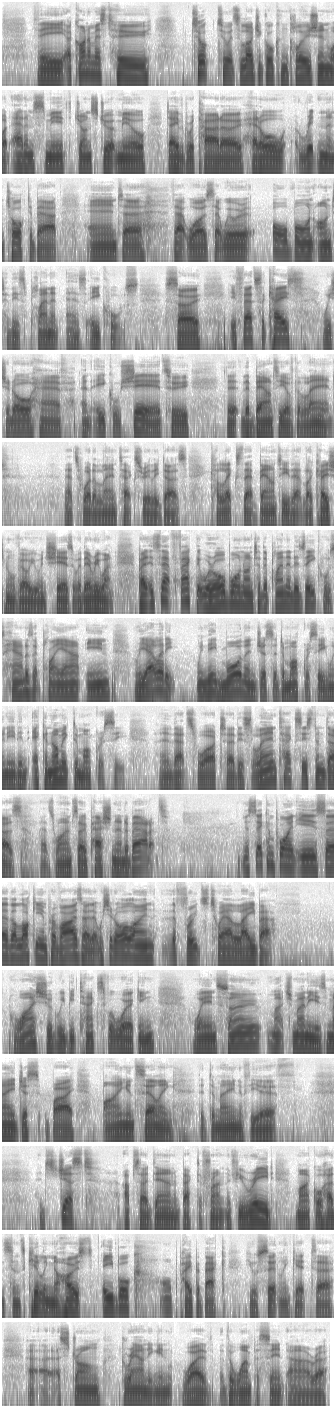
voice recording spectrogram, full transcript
the economist who took to its logical conclusion what Adam Smith, John Stuart Mill, David Ricardo had all written and talked about, and uh, that was that we were all born onto this planet as equals. So, if that's the case, we should all have an equal share to the, the bounty of the land. That's what a land tax really does. Collects that bounty, that locational value, and shares it with everyone. But it's that fact that we're all born onto the planet as equals. How does it play out in reality? We need more than just a democracy, we need an economic democracy. And that's what uh, this land tax system does. That's why I'm so passionate about it. The second point is uh, the Lockean proviso that we should all own the fruits to our labour. Why should we be taxed for working when so much money is made just by buying and selling the domain of the earth? It's just upside down and back to front. And if you read Michael Hudson's Killing the Host ebook or paperback, you'll certainly get uh, a, a, strong grounding in why the 1% are, uh,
